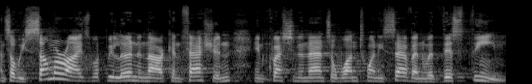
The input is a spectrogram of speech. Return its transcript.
And so we summarize what we learned in our confession in question and answer 127 with this theme.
